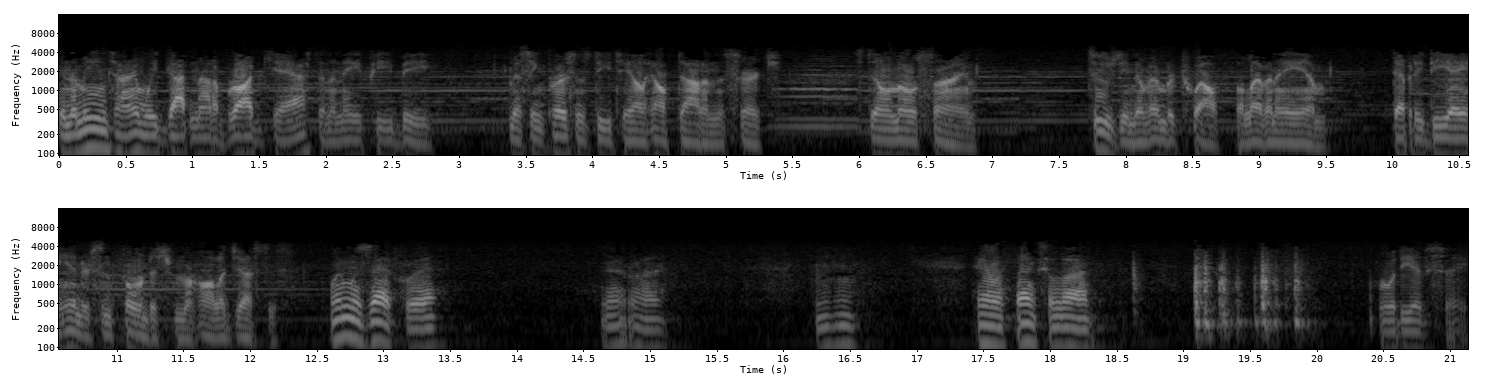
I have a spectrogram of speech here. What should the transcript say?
In the meantime, we'd gotten out a broadcast and an APB. Missing persons detail helped out in the search. Still no sign. Tuesday, November 12th, 11 a.m. Deputy D.A. Henderson phoned us from the Hall of Justice. When was that, Fred? Is that right? Mm-hmm. Yeah, well, thanks a lot. What do you have to say?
